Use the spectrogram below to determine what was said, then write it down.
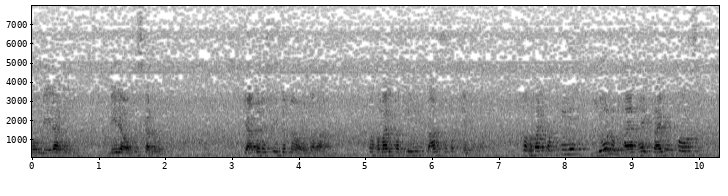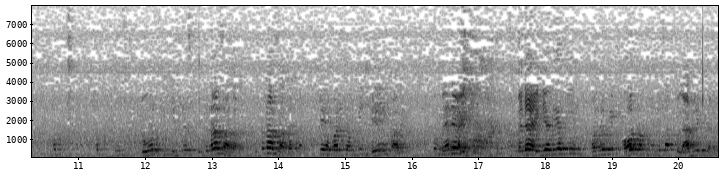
वो मेरा मेरे ऑफ़िस का लोग। याद रश्मि जब मैं ऑर्डर औरंगाबाद तो हमारी कंपनी ने प्लान सेटअप किया था। तो हमारी कंपनी ने लोन उठाया था एक प्राइवेट फॉर्म से। लोन की इंटरेस्ट इतना ज़्यादा इतना ज़्यादा था कि हमारी कंपनी झेल नहीं पा रही। तो मैंने आइडिया मैंने आइडिया दिया कि हम लोग एक और कंपनी के साथ कोलैबोरेट करें।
